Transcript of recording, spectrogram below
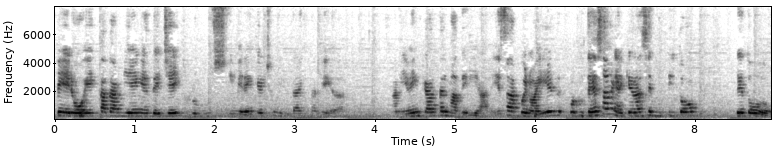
pero esta también es de J. Cruz y miren qué chulita esta queda. A mí me encanta el material. Esa, bueno, ahí, porque ustedes saben, hay que darse un gustito de todo.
